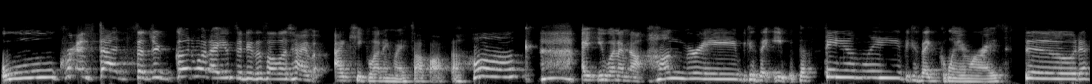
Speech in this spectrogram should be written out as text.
Oh, Chris, that's such a good one. I used to do this all the time. I keep letting myself off the hook. I eat when I'm not hungry because I eat with the family, because I glamorize food.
